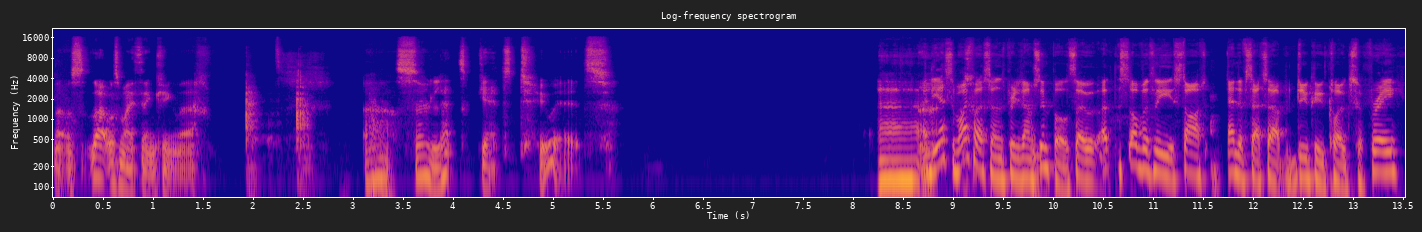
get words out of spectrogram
that was that was my thinking there. Uh, so let's get to it. Uh, and yes, my first turn is pretty damn simple. So at this obviously start end of setup, Dooku cloaks for free.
